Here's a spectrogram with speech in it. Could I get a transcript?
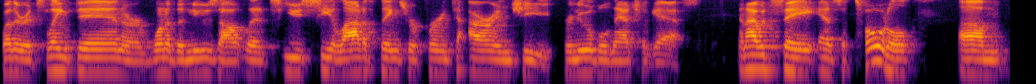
whether it's LinkedIn or one of the news outlets, you see a lot of things referring to RNG, renewable natural gas. And I would say, as a total, um,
